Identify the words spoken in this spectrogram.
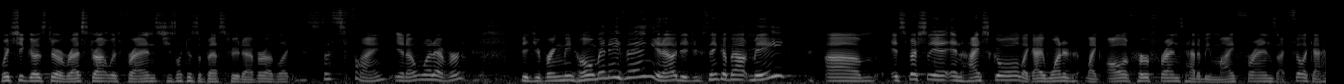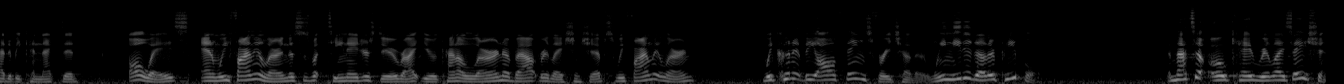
when she goes to a restaurant with friends, she's like, it's the best food ever. I was like, that's, that's fine, you know, whatever. Did you bring me home anything? You know, did you think about me? um, especially in high school, like I wanted, like all of her friends had to be my friends. I feel like I had to be connected always. And we finally learned this is what teenagers do, right? You kind of learn about relationships. We finally learned we couldn't be all things for each other. We needed other people. And that's an okay realization.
